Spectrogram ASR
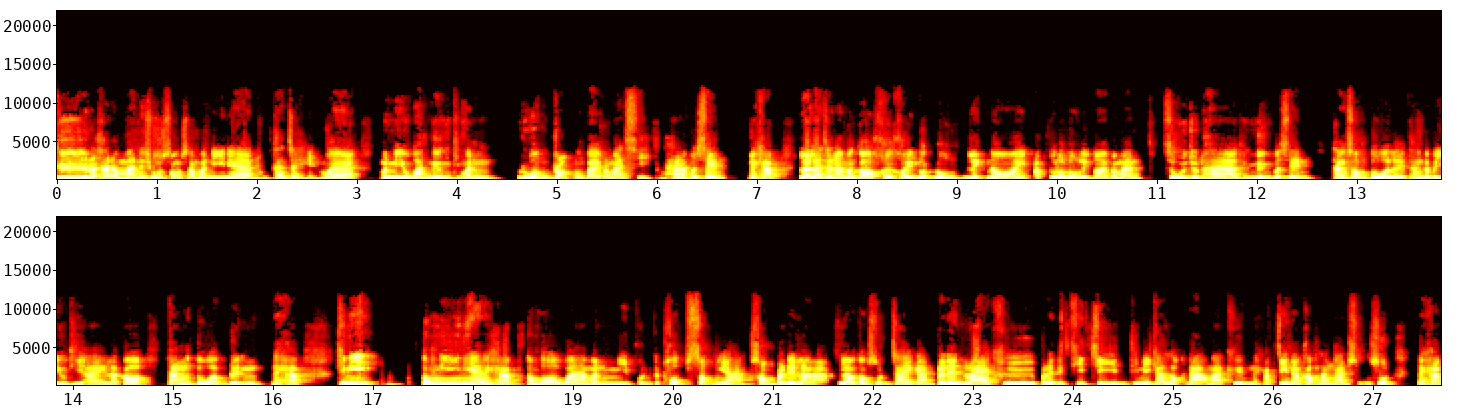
คือราคาน้ำมันในช่วง2อสวันนี้เนี่ยทุกท่านจะเห็นว่ามันมีอยู่วันหนึ่งที่มันร่วงดรอปลงไปประมาณ4-5%น นะครับแล้วหลังจากนั้นมันก็ค่อยๆ ลดลงเล็กน้อย ปรับตัวลดลงเล็กน้อยประมาณ 0.5 ถึง 1%ทั้ง 2 ตัวเลยทั้ง WTI แล้วก็ทั้งตัว Brent นะครับ ทีนี้ ตรงนี้เนี่ยนะครับต้องบอกว่ามันมีผลกระทบ 2 อย่าง 2 ประเด็นหลักๆที่เราต้องสนใจกัน ประเด็นแรกคือประเด็นที่จีนที่มีการล็อกดาวน์มากขึ้นนะครับจีนนำเข้าพลังงานสูงสุดนะครับ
